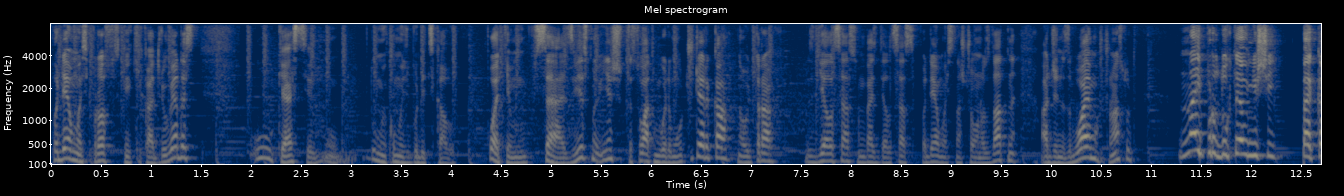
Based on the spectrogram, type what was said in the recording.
Подивимось просто, скільки кадрів видасть у кесті. Ну, думаю, комусь буде цікаво. Потім все, звісно, інше тестувати будемо у 4К на ультрах з DLSS, без DLSS. Подивимось, на що воно здатне. Адже не забуваємо, що у нас тут найпродуктивніший ПК,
